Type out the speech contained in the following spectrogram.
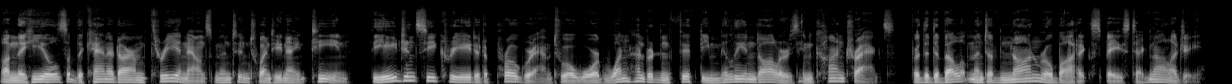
On the heels of the Canadarm 3 announcement in 2019, the agency created a program to award $150 million in contracts for the development of non robotic space technology.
